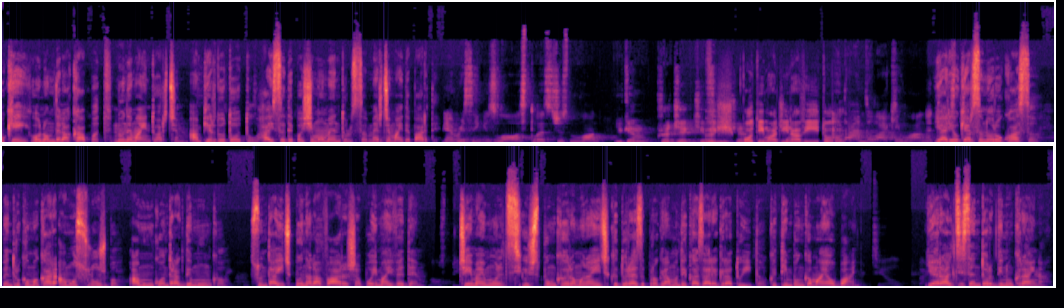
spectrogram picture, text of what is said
Ok, o luăm de la capăt, nu ne mai întoarcem. Am pierdut totul, hai să depășim momentul, să mergem mai departe. Își pot imagina viitorul. Iar eu chiar sunt norocoasă, pentru că măcar am o slujbă, am un contract de muncă. Sunt aici până la vară și apoi mai vedem. Cei mai mulți își spun că rămân aici cât durează programul de cazare gratuită, cât timp încă mai au bani. Iar alții se întorc din Ucraina.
